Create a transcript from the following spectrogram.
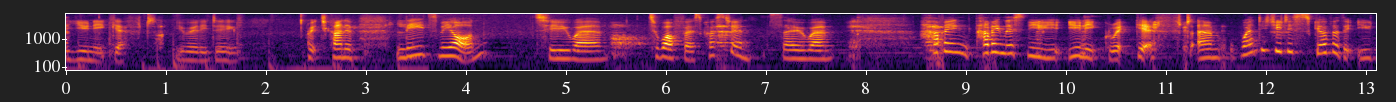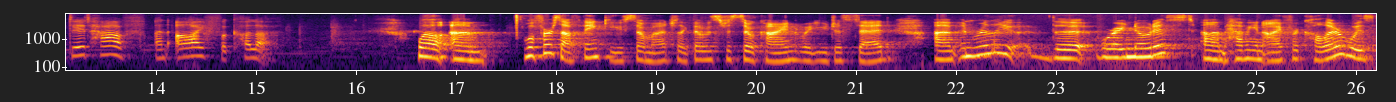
a unique gift. You really do, which kind of leads me on to um, to our first question. So, um, having having this new unique gift, um, when did you discover that you did have an eye for color? Well, um, well, first off, thank you so much. Like that was just so kind what you just said. Um, and really, the where I noticed um, having an eye for color was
